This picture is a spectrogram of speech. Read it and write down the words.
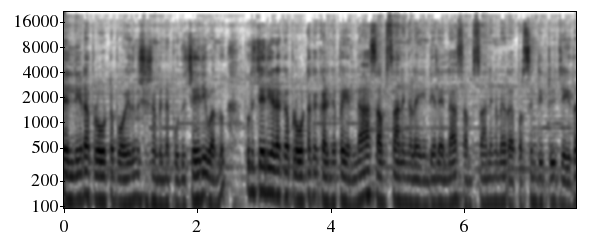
ഡൽഹിയുടെ പ്ലോട്ട് പോയതിനു ശേഷം പിന്നെ പുതുച്ചേരി വന്നു. പുതുച്ചേരിയുടെ ഒക്കെ പ്ലോട്ടൊക്കെ കഴിഞ്ഞപ്പോൾ എല്ലാ സംസ്ഥാനങ്ങളെയും ഇന്ത്യയിലെ എല്ലാ സംസ്ഥാനങ്ങളെയും റെപ്രസെന്റേറ്റീവ് ചെയ്ത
